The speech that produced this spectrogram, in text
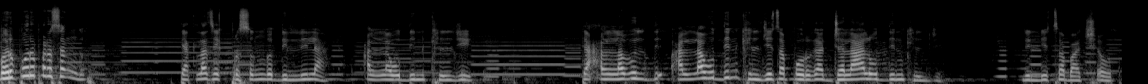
भरपूर प्रसंग. त्यातलाच एक प्रसंग दिल्लीला अल्लाउद्दीन खिलजी त्या अल्लाउद्दीन अल्लाउद्दीन खिलजीचा पोरगा जलालउद्दीन खिलजी. दिल्लीचा बादशाह होता.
